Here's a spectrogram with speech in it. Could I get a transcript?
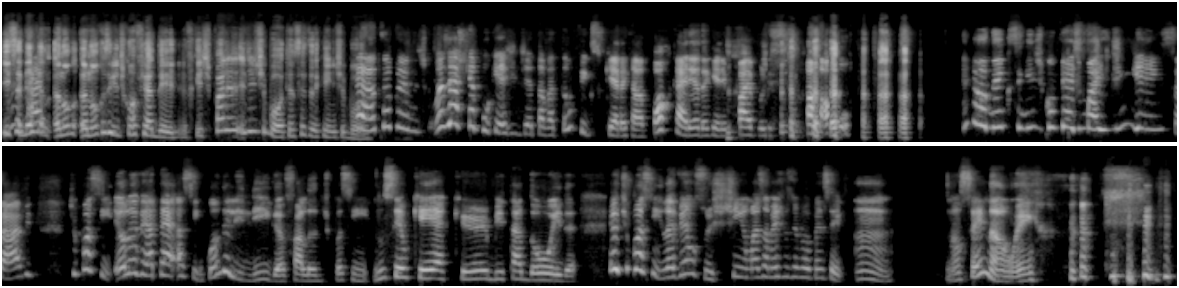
E sabia que eu não, eu não consegui desconfiar dele. Eu fiquei tipo, olha, ele é gente boa, tenho certeza que é gente boa. É, eu também. Mas eu acho que é porque a gente já tava tão fixo que era aquela porcaria daquele pai policial. eu nem consegui desconfiar de mais ninguém, sabe? Tipo assim, eu levei até, assim, quando ele liga falando, tipo assim, não sei o que, a Kirby tá doida. Eu, tipo assim, levei um sustinho, mas ao mesmo tempo eu pensei, hum, não sei não, hein?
